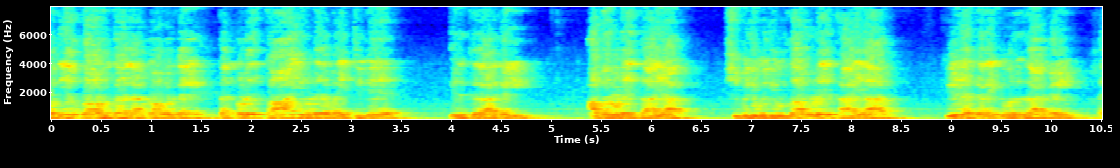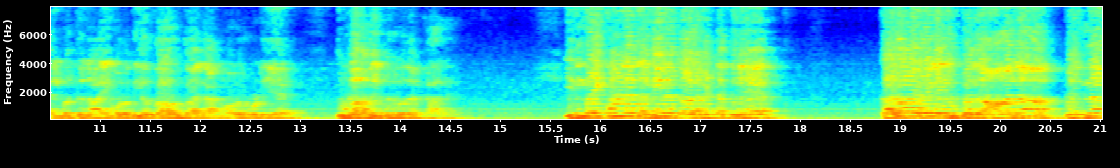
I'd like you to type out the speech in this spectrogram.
ரலியல்லாஹு தாலான் அவர்கள் தன்னுடைய தாயினுடைய வயிற்றிலே இருக்கிறார்கள். அவருடைய தாயார் ஷிபிலி வலியுல்லா அவருடைய தாயார் கீழக்கரைக்கு வருகிறார்கள். கல்வத்து நாயகம் ரதியல்லாஹு தாலான் அவர்களுடைய துவாவை பெறுவதற்காக. இன்றைக்குள்ள நவீன காலகட்டத்திலே கருவறையில் இருப்பது ஆனா பெண்ணா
